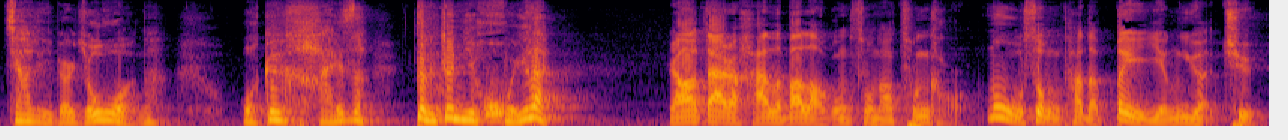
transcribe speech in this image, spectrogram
家里边有我呢，我跟孩子等着你回来。然后带着孩子把老公送到村口，目送他的背影远去。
